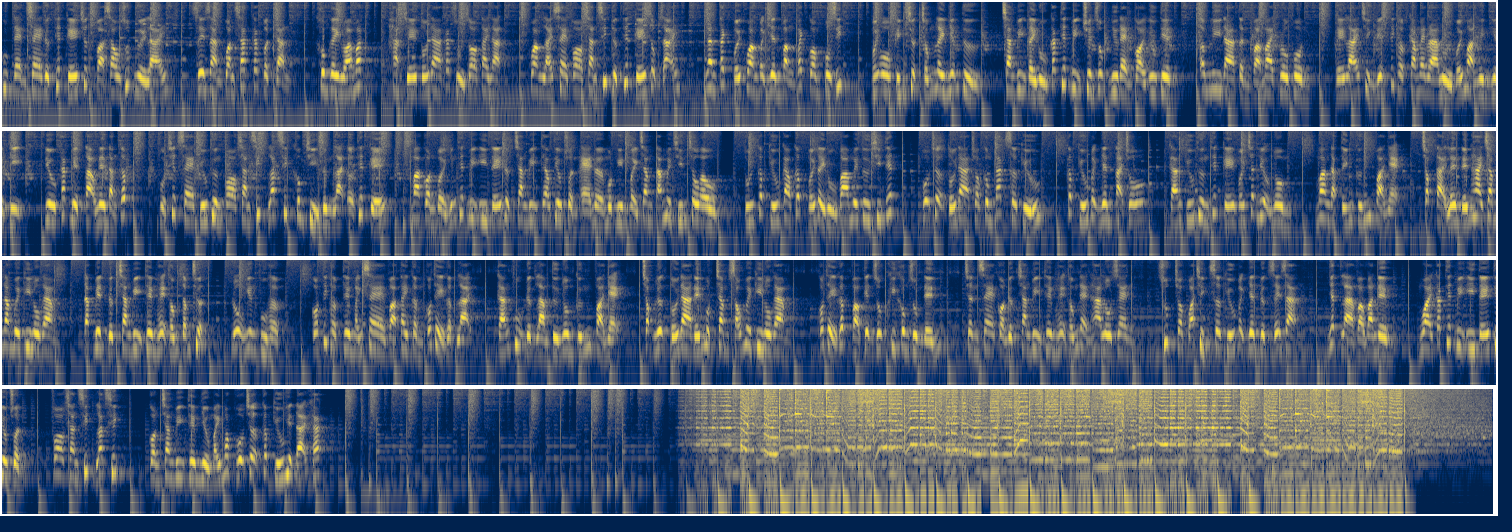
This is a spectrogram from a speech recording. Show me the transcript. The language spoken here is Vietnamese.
Cụm đèn xe được thiết kế trước và sau giúp người lái dễ dàng quan sát các vật cản, không gây lóa mắt, hạn chế tối đa các rủi ro tai nạn. Khoang lái xe Ford Transit được thiết kế rộng rãi, ngăn tách với khoang bệnh nhân bằng vách composite, với ô kính trượt chống lây nhiễm từ, trang bị đầy đủ các thiết bị chuyên dụng như đèn còi ưu tiên, âm ly đa tần và microphone. Ghế lái chỉnh điện tích hợp camera lùi với màn hình hiển thị, điều khác biệt tạo nên đẳng cấp của chiếc xe cứu thương Ford Transit Classic không chỉ dừng lại ở thiết kế, mà còn bởi những thiết bị y tế được trang bị theo tiêu chuẩn EN1789 châu Âu. Túi cấp cứu cao cấp với đầy đủ 34 chi tiết, hỗ trợ tối đa cho công tác sơ cứu, cấp cứu bệnh nhân tại chỗ. Cáng cứu thương thiết kế với chất liệu nhôm, mang đặc tính cứng và nhẹ, trọng tải lên đến 250 kg. Đặc biệt được trang bị thêm hệ thống tấm trượt, độ nghiêng phù hợp, có tích hợp thêm bánh xe và tay cầm có thể gập lại. Cáng phụ được làm từ nhôm cứng và nhẹ, trọng lượng tối đa đến 160 kg, có thể gấp vào tiện dụng khi không dùng đến. Trần xe còn được trang bị thêm hệ thống đèn halogen, giúp cho quá trình sơ cứu bệnh nhân được dễ dàng, nhất là vào ban đêm. Ngoài các thiết bị y tế tiêu chuẩn, Ford Transit Classic còn trang bị thêm nhiều máy móc hỗ trợ cấp cứu hiện đại khác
